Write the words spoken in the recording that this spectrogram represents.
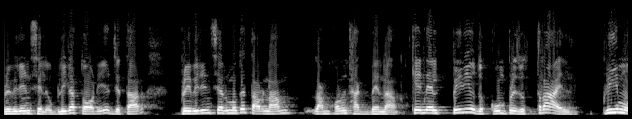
previdenziali obbligatorie যে তার প্রেভিডেন্সিয়ার মধ্যে তার নাম নামকরণ থাকবে না। Che nel periodo compreso tra primo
